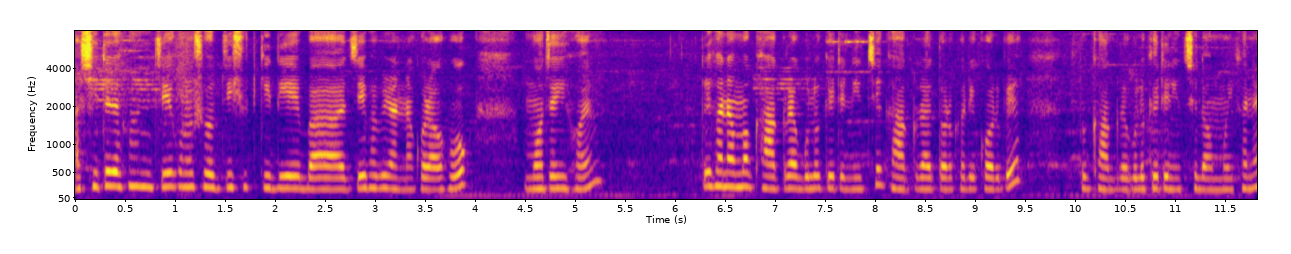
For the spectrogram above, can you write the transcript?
আর শীতে যখন যে কোনো সবজি শুটকি দিয়ে বা যেভাবে রান্না করা হোক, মজাই হয়। তো এখানে আমার ঘাগরাগুলো কেটে নিচ্ছে। ঘাগরা তরকারি করবে। তো ঘাগরাগুলো কেটে নিচ্ছিল আম্মু এখানে।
